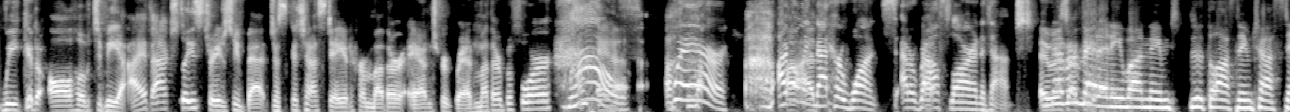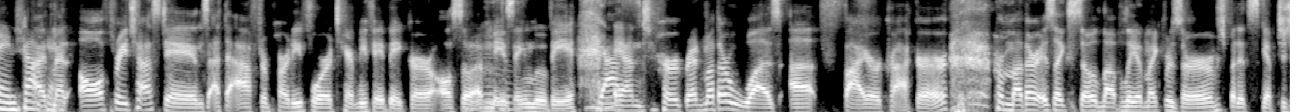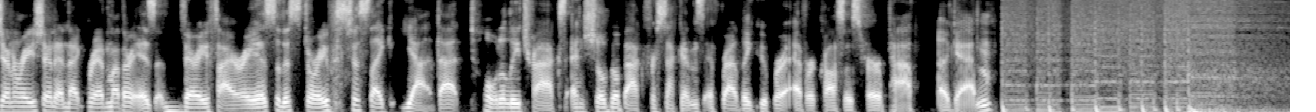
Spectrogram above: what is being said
We could all hope to be. I've actually strangely met Jessica Chastain, her mother, and her grandmother before. Wow. And- Where? I've only Uh, met her once at a Ralph Lauren event. It was Never met the- anyone named with the last name Chastain. Shocking. I've met all three Chastains at the after party for Tammy Faye Bakker, also Mm. amazing movie. Yes. And her grandmother was a firecracker. Her mother is like so lovely and like reserved, but it skipped a generation, and that grandmother is very fiery. So this story was just like, yeah, that totally tracks, and she'll go back for seconds if Bradley Cooper ever crosses her path again.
